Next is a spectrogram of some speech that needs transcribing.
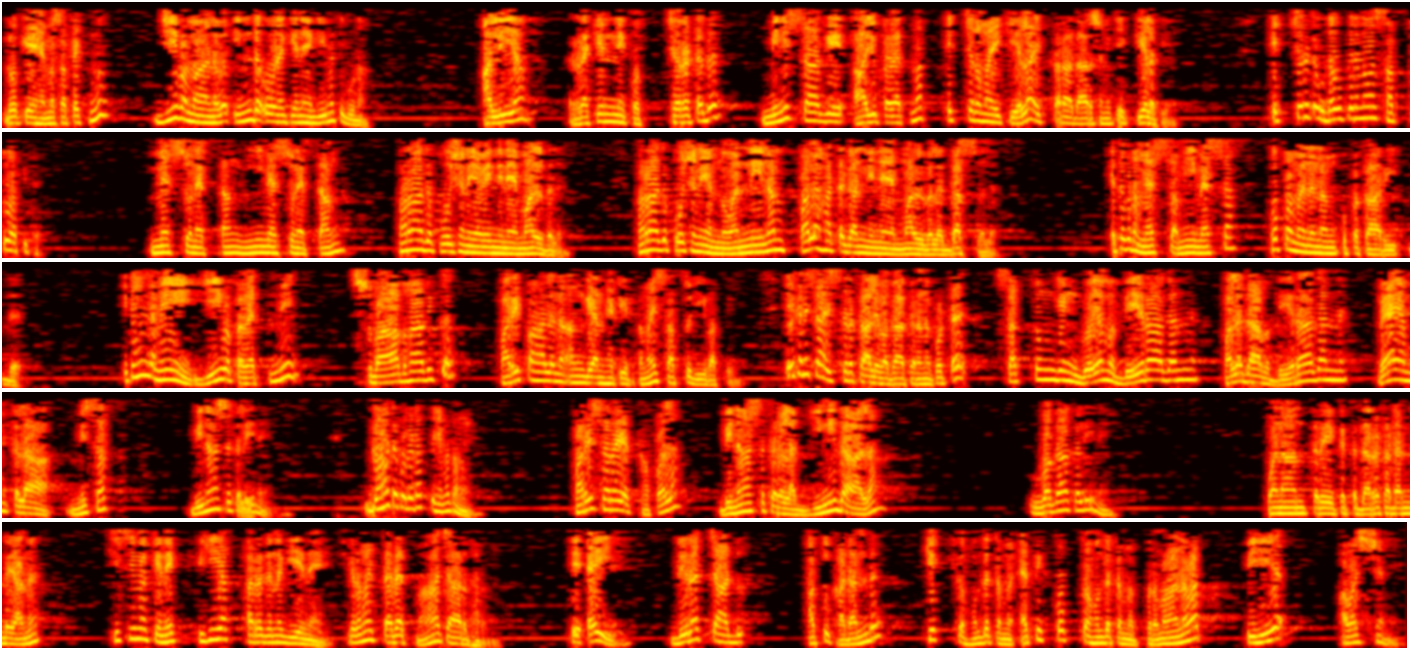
ලෝකයේ හැම සතෙක්ම ජීවමානව ඉන්න ඕන කියන හැඟීම තිබුණා. අලියා රැකෙන්නේ කොච්චරටද මිනිස්සාගේ ආයු පැවැත්මක් එච්චරමයි කියලා එක්තරා දාර්ශනිකයෙක් කියලා තියෙනවා. එච්චරට උදව් කරනවා සත්තු අපිට. මැස්සු නැත්තම්, නී මැස්සු නැත්තම් පරාග පෝෂණය වෙන්නේ නැහැ මල්වල. පරාග පෝෂණය නොවන්නේ නම් පළ හටගන්නේ නැහැ මල්වල, ගස්වල. එතකොට මැස්ස, මී මැස්ස කොපමණනම් උපකාරීද? ඒකින්ද මේ ජීව පැවැත්මේ ස්වාභාවික පරිපාලන අංගයන් හැටියට තමයි සත්තු ජීවත් වෙන්නේ. ඒක නිසා ඉස්සර කාලේ වගා කරනකොට සත්තුන්ගෙන් ගොයම බේරා ගන්න, ඵලදාව බේරා ගන්න වෑයම් කළා මිසක් විනාශ කළේ නෑ. ගාට කොළටත් එහෙම තමයි. පරිසරය කපලා විනාශ කරලා ගිනි දාලා වගා කළේ නෑ. වනාන්තරයකට දර කඩන්න යන කිසිම කෙනෙක් පිහියක් අරගෙන ගියේ නෑ. ඒක තමයි පැවැත්ම ආචාර ධර්ම. ඒ ඇයි? දිරච්චාඩු අතු කඩන්ඩ කෙක්ක හොඳටම ඇති කොක්ක හොඳටම ප්‍රමාණවත් පිහිය අවශ්‍ය නැහැ.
